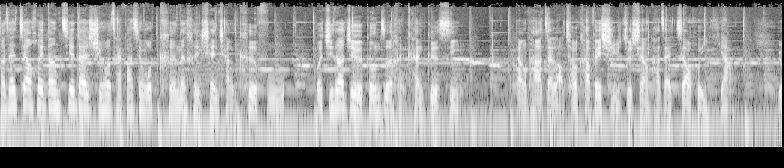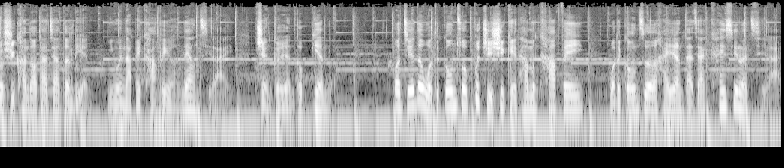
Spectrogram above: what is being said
我在教会当接待的时候，才发现我可能很擅长客服。我知道这个工作很看个性。当他在老桥咖啡时，就像他在教会一样。有时看到大家的脸因为那杯咖啡而亮起来，整个人都变了。我觉得我的工作不只是给他们咖啡，我的工作还让大家开心了起来。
